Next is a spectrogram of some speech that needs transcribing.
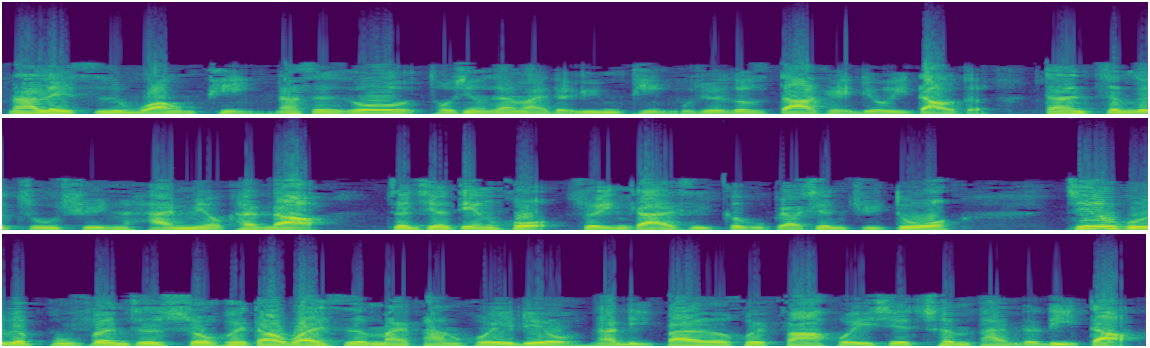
那类似王品，那甚至说头先有在买的云品，我觉得都是大家可以留意到的。但，整个族群还没有看到整齐的点火，所以应该还是个股表现居多。金融股的部分则是受惠到外资的买盘回流，那礼拜二会发挥一些撑盘的力道。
